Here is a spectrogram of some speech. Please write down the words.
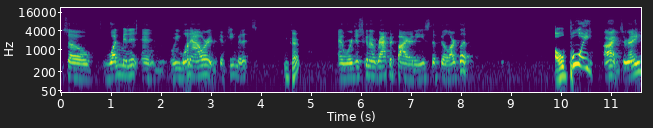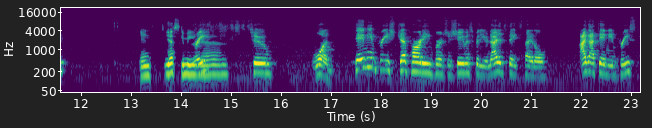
So one minute and I mean one hour and fifteen minutes. Okay. and we're just gonna rapid fire these to fill our clip. Oh boy! All right, so ready? And yes, give me. Three. uh, Two, one. Damian Priest, Jeff Hardy versus Sheamus for the United States title. I got Damian Priest,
